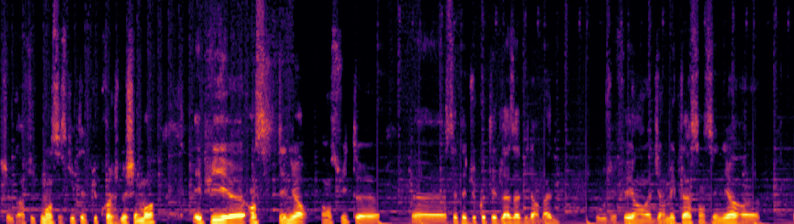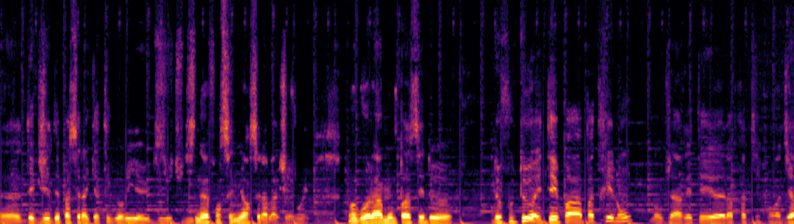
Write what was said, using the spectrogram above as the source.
Géographiquement, c'est ce qui était le plus proche de chez moi. Et puis euh, en senior, ensuite, c'était du côté de l'ASA Villeurbanne, où j'ai fait, on va dire, mes classes en senior. Dès que j'ai dépassé la catégorie U18, U19, en senior, c'est là-bas que j'ai joué. Donc voilà, mon passé de, de a été pas, très long. Donc j'ai arrêté la pratique, on va dire,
